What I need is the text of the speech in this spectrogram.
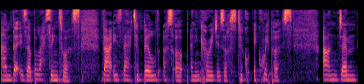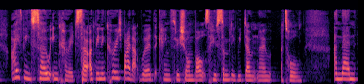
Um, that is a blessing to us, that is there to build us up and encourages us to equip us. And um, I've been so encouraged. So I've been encouraged by that word that came through Shawn Bolz, who's somebody we don't know at all. And then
